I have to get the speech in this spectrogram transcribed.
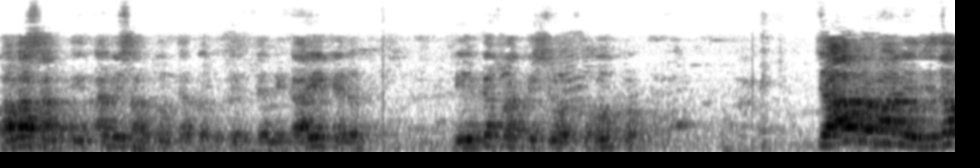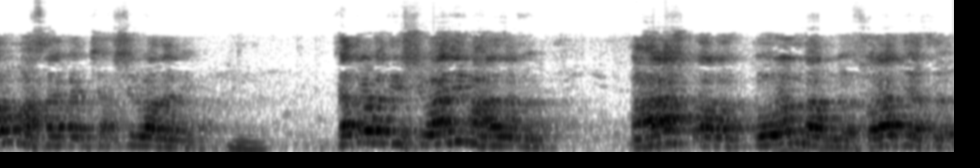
बाबा सांगतील आम्ही सांगतो त्या पद्धतीने त्यांनी कार्य केलं. मी एकच वाक्य शेवटचं बोलतो. त्याप्रमाणे जिजाऊ मासाहेबांच्या आशीर्वादाने छत्रपती शिवाजी महाराजांना महाराष्ट्राला तोरण बांधलं स्वराज्याचं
